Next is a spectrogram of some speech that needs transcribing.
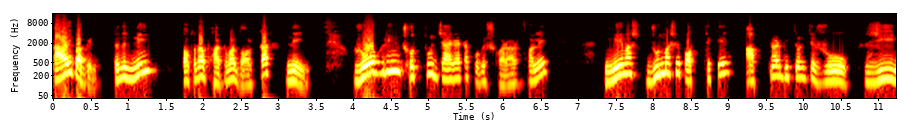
তারাই পাবেন যাদের নেই, ততটা ভয় পাওয়ার দরকার নেই। রোগ ঋণ শত্রুর জায়গাটা প্রবেশ করার ফলে মে মাস, জুন মাসের পর থেকে আপনার ভিতরে যে রোগ, ঋণ,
